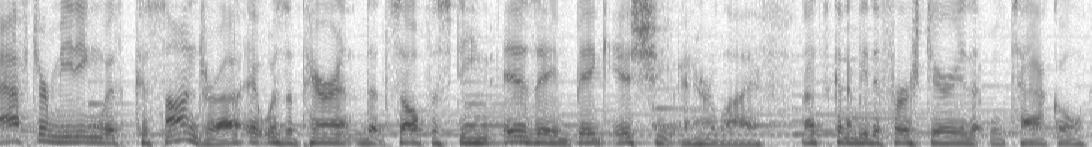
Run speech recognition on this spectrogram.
After meeting with Cassandra, it was apparent that self esteem is a big issue in her life. That's going to be the first area that we'll tackle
